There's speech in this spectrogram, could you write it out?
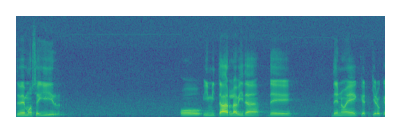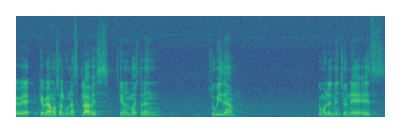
Debemos seguir o imitar la vida de, de Noé. Quiero que, que veamos algunas claves que nos muestran su vida. Como les mencioné, es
